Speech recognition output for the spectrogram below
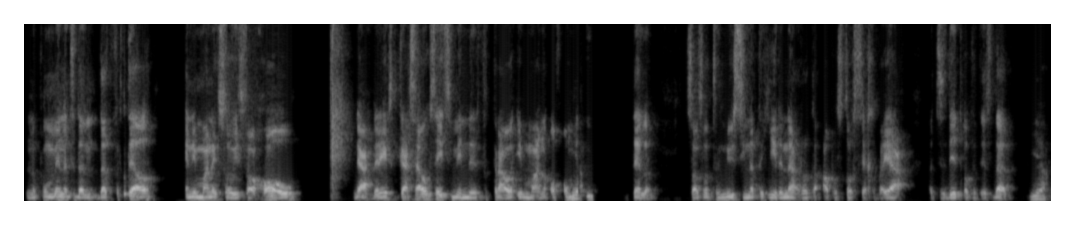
En op het moment dat ze dan dat vertelt, en die man heeft zoiets van, ho, ja, dan heeft, krijgt zij ook steeds minder vertrouwen in mannen of om Ja. te vertellen. Zoals wat we nu zien, dat er hier en daar rotte appels toch zeggen van ja, het is dit of het is dat. Ja.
